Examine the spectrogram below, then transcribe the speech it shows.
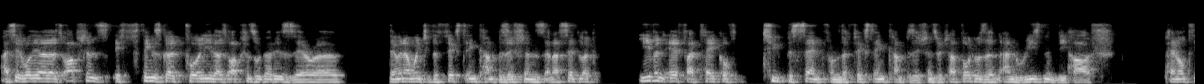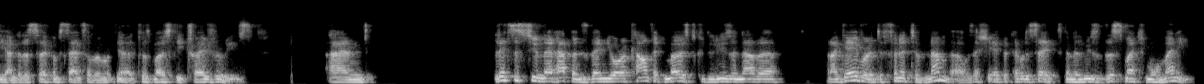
I said, well, you know, those options, if things go poorly, those options will go to zero. Then when I went to the fixed income positions and I said, look, even if I take off 2% from the fixed income positions, which I thought was an unreasonably harsh penalty under the circumstance of, you know, it was mostly treasuries. And let's assume that happens, then your account at most could lose another. And I gave her a definitive number. I was actually able to say it's going to lose this much more money.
